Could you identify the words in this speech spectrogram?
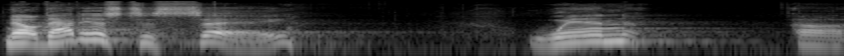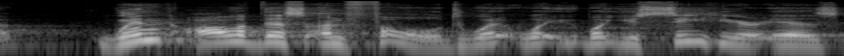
Now, that is to say, when, uh, when all of this unfolds, what, what, what you see here is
